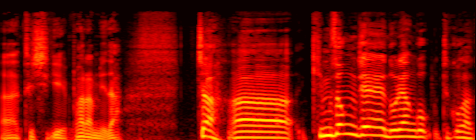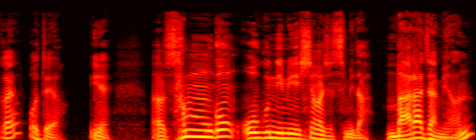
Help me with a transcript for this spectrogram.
아, 드시기 바랍니다. 자, 아, 김성재 노래 한 곡 듣고 갈까요? 어때요? 예. 아, 3059님이 시청하셨습니다. 말하자면.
